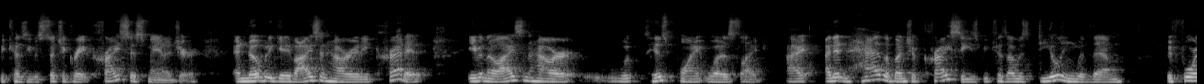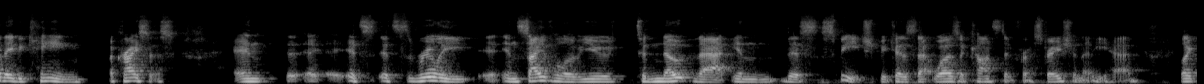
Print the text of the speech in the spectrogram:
because he was such a great crisis manager and nobody gave eisenhower any credit even though Eisenhower, his point was like, I, I didn't have a bunch of crises because I was dealing with them before they became a crisis. And it's it's really insightful of you to note that in this speech because that was a constant frustration that he had. Like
